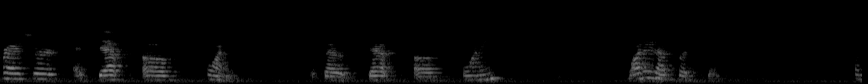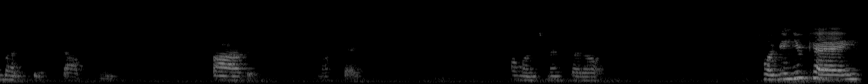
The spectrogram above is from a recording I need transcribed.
pressure at depth of 20? So depth of 20. Why did I put 10? Somebody should have stopped me. Five, it's my K. Almost messed that up. Plug in your K,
